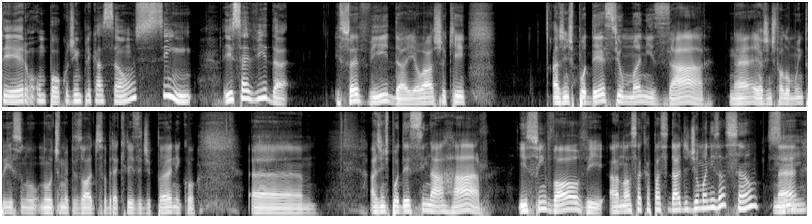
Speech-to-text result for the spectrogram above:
ter um pouco de implicação, sim. Isso é vida. Isso é vida, e eu acho que a gente poder se humanizar né? E a gente falou muito isso no, no último episódio sobre a crise de pânico. Uh, a gente poder se narrar isso envolve a nossa capacidade de humanização, né? Sim. né?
